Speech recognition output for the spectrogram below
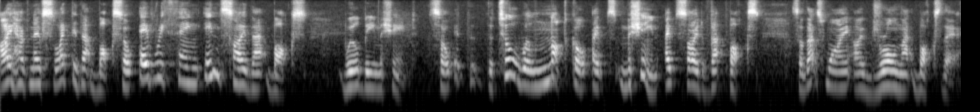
I have now selected that box so everything inside that box will be machined so it, the, the, tool will not go out machine outside of that box so that's why I've drawn that box there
